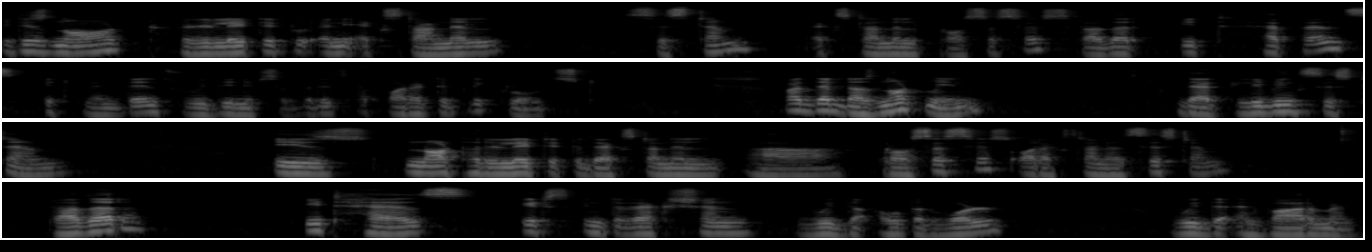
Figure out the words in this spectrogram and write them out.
It is not related to any external system external processes. Rather it happens it maintains within itself that is operatively closed. But that does not mean that living system is not related to the external uh, processes or external system. Rather it has its interaction with the outer world with the environment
